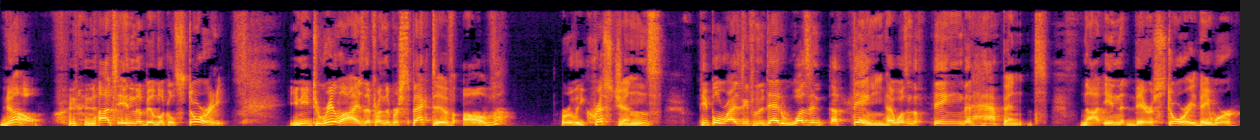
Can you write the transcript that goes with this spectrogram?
No, not in the biblical story. You need to realize that from the perspective of early Christians, people rising from the dead wasn't a thing. That wasn't a thing that happened. Not in their story. They were,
